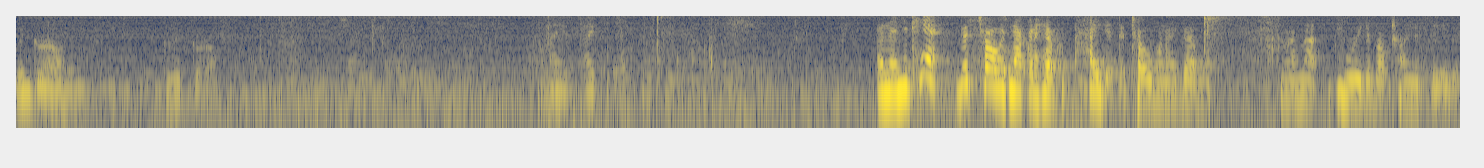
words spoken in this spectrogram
Good girl. Good girl. And then you can't, this toe is not going to have height at the toe when I bevel. So I'm not worried about trying to save it.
